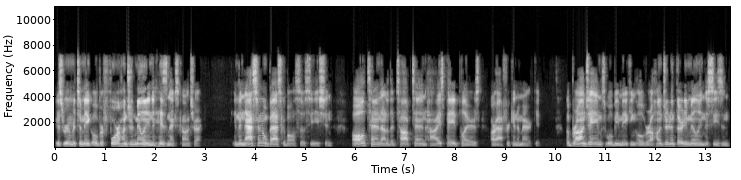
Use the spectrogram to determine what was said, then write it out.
is rumored to make over 400 million in his next contract. In the National Basketball Association, all 10 out of the top 10 highest paid players are African American. LeBron James will be making over 130 million this season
